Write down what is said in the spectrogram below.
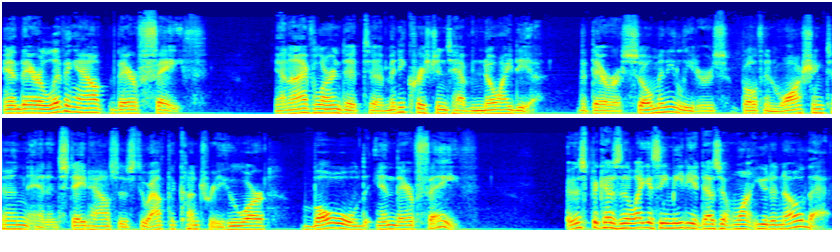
and they are living out their faith. And I've learned that uh, many Christians have no idea that there are so many leaders, both in Washington and in state houses throughout the country, who are bold in their faith. This because the legacy media doesn't want you to know that.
